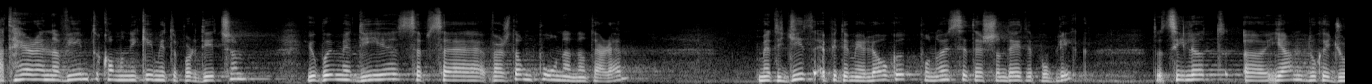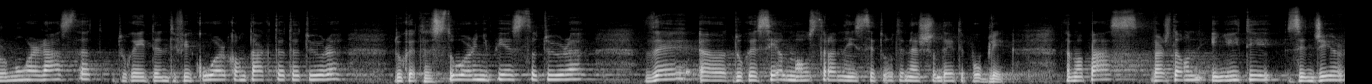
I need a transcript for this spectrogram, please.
Atëherë në vijim të komunikimit të përditshëm, ju bëjmë me dije sepse vazhdon puna në terren, me të gjithë epidemiologët, punonjësit e shëndetit publik, të cilët janë duke gjurmuar rastet, duke identifikuar kontaktet e tyre, duke testuar një pjesë të tyre, dhe duke sjellë mostra në Institutin e Shëndetit Publik. Dhe më pas vazhdon i njëjti zinxhir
